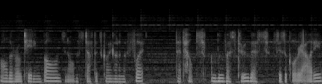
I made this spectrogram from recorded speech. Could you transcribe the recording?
all the rotating bones and all the stuff that's going on in the foot that helps move us through this physical reality.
